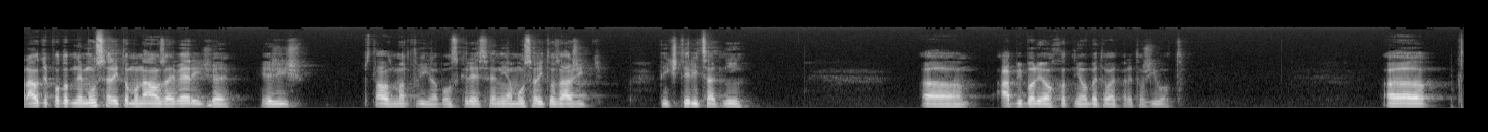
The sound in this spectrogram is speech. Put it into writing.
Pravdepodobne museli tomu naozaj veriť, že Ježiš stal z mŕtvych a bol skriesený a museli to zažiť tých 40 dní, uh, aby boli ochotní obetovať preto život. Uh, k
